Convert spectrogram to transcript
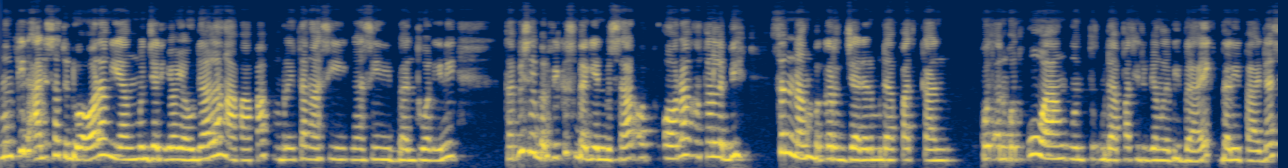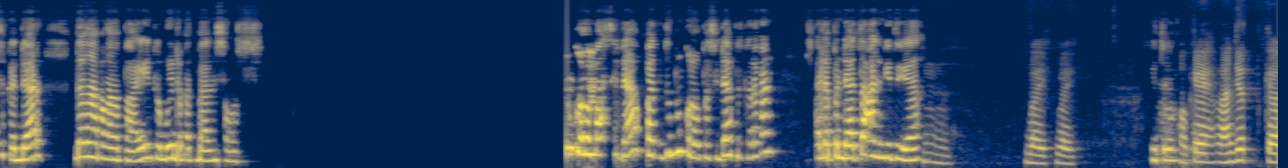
mungkin ada satu dua orang yang menjadi oh ya udahlah nggak apa-apa pemerintah ngasih ngasih bantuan ini. Tapi saya berpikir sebagian besar orang akan lebih senang bekerja dan mendapatkan quote unquote uang untuk mendapat hidup yang lebih baik daripada sekedar nggak ngapa-ngapain kemudian dapat bansos kalau pasti dapat itu pun kalau pasti dapat karena kan ada pendataan gitu ya. Hmm. Baik baik. Gitu. Oke lanjut ke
